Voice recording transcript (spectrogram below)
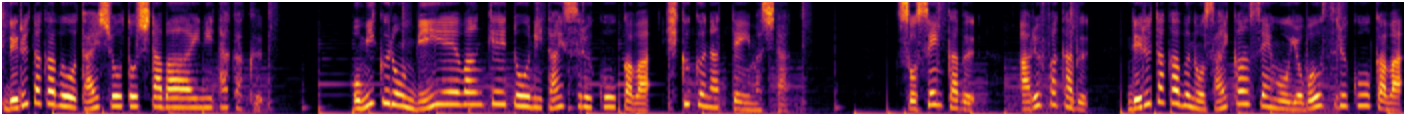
デルタ株を対象とした場合に高く、オミクロン BA.1 系統に対する効果は低くなっていました。祖先株、アルファ株、デルタ株の再感染を予防する効果は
